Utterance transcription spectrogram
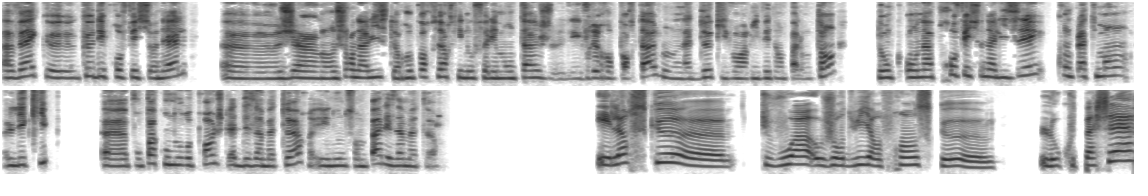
avec que des professionnels. J'ai un journaliste reporter qui nous fait les montages, les vrais reportages. On en a deux qui vont arriver dans pas longtemps. Donc, on a professionnalisé complètement l'équipe euh, pour pas qu'on nous reproche d'être des amateurs et nous ne sommes pas des amateurs. Et lorsque tu vois aujourd'hui en France que l'eau coûte pas cher,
